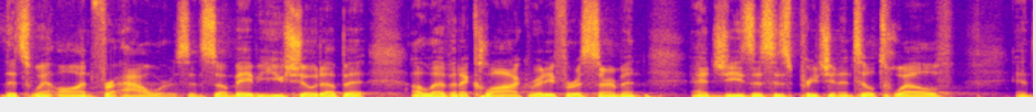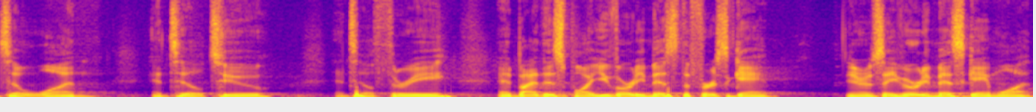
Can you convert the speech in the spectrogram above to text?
that's went on for hours. And so maybe you showed up at 11 o'clock ready for a sermon, and Jesus is preaching until 12, until 1, until 2, until 3. And by this point, you've already missed the first game. You know what I'm saying? You've already missed game one.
